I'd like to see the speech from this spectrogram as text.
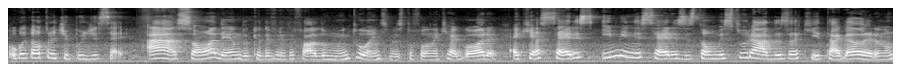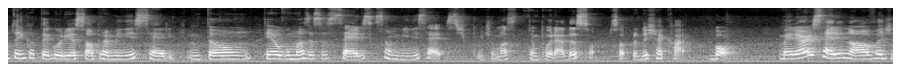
ou qualquer outro tipo de série. Ah, só um adendo que eu deveria ter falado muito antes, mas estou falando aqui agora, é que as séries e minisséries estão misturadas aqui, tá, galera? Não tem categoria só para minissérie. Então, tem algumas dessas séries que são minisséries, tipo, de uma temporada só, só para deixar claro. Bom, melhor série nova de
